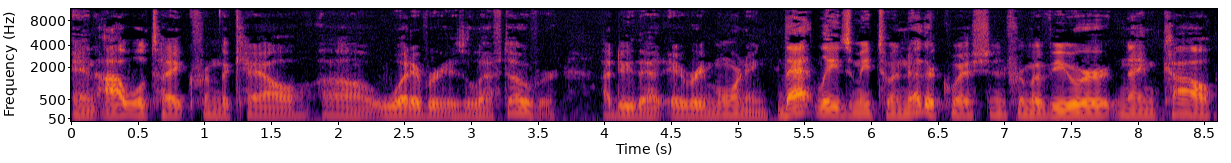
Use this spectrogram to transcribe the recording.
and I will take from the cow uh, whatever is left over. I do that every morning. That leads me to another question from a viewer named Kyle.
